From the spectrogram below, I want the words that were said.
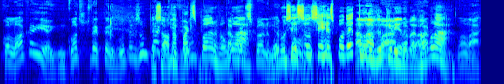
coloca aí. Enquanto tiver perguntas, eles vão O pessoal está participando, vamos tá lá. Participando, eu não sei bom, se eu sei responder tudo, lá, viu, Bárbara, querido, mas vamos lá. Vamos lá.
